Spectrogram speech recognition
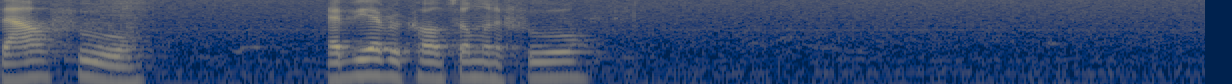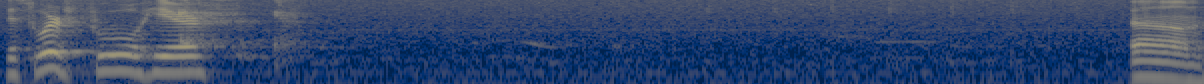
Thou fool. Have you ever called someone a fool? This word fool here um,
